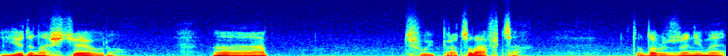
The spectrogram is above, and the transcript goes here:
Jedenaście euro. A, twój pracodawca. To dobrze, że nie my.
